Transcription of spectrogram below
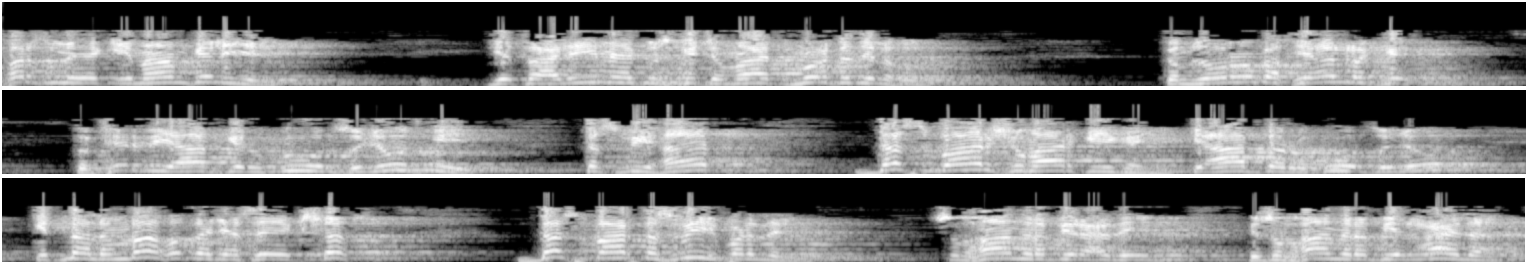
فرض میں ایک امام کے لیے یہ تعلیم ہے کہ اس کی جماعت معتدل ہو، کمزوروں کا خیال رکھے۔ تو پھر بھی آپ کے رکوع اور سجود کی تصویرات دس بار شمار کی گئی کہ آپ کا رکوع اور سجود کتنا لمبا ہوتا جیسے ایک شخص دس بار تصویر پڑھ لے۔ سبحان ربی العظیم یہ سبحان ربی العلیٰ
